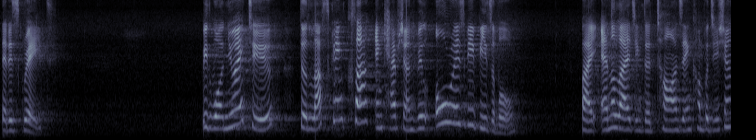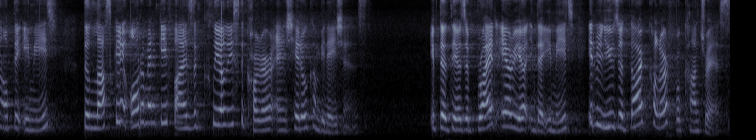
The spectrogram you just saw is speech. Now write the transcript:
That is great. With One UI 2, the lock screen clock and caption will always be visible. By analyzing the tones and composition of the image, the lock screen automatically finds the clearest color and shadow combinations. If there's a bright area in the image, it will use a dark color for contrast.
